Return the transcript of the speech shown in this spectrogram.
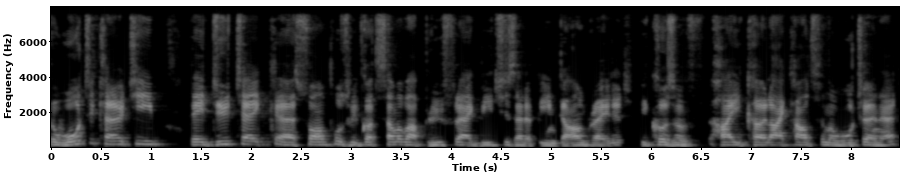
The water clarity, they do take uh, samples. We've got some of our blue flag beaches that have been downgraded because of high E. coli counts in the water and that.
